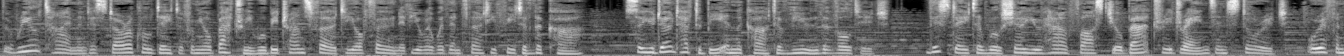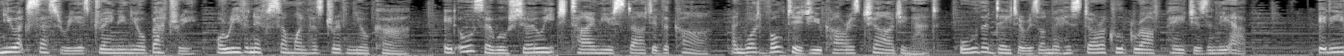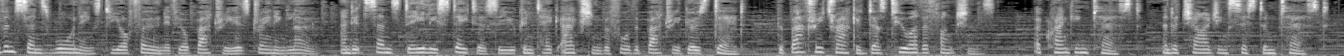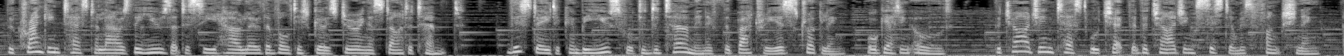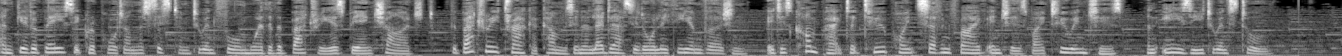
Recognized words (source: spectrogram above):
The real-time and historical data from your battery will be transferred to your phone if you are within 30 feet of the car. So you don't have to be in the car to view the voltage. This data will show you how fast your battery drains in storage, or if a new accessory is draining your battery, or even if someone has driven your car. It also will show each time you started the car, and what voltage your car is charging at. All the data is on the historical graph pages in the app. It even sends warnings to your phone if your battery is draining low, and it sends daily status so you can take action before the battery goes dead. The battery tracker does two other functions a cranking test, and a charging system test. The cranking test allows the user to see how low the voltage goes during a start attempt. This data can be useful to determine if the battery is struggling or getting old. The charging test will check that the charging system is functioning and give a basic report on the system to inform whether the battery is being charged. The battery tracker comes in a lead acid or lithium version. It is compact at 2.75 inches by 2 inches and easy to install.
